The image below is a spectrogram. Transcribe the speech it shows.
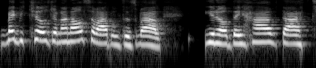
maybe children and also adults as well. You know, they have that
